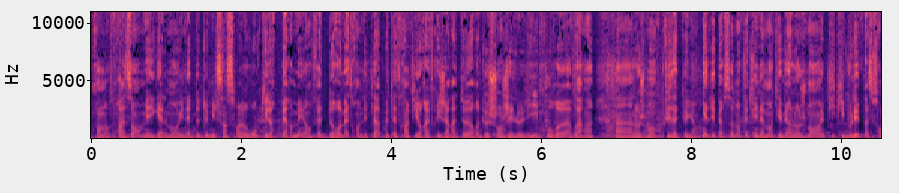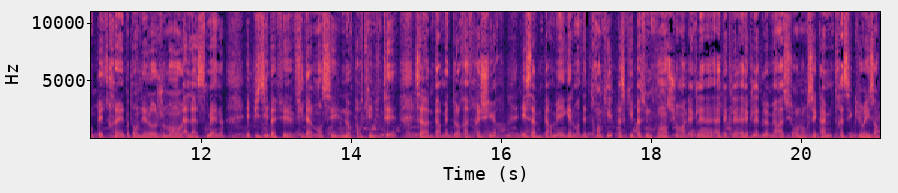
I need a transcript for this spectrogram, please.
pendant trois ans, mais également une aide de 2500 euros qui leur permet en fait de remettre en état peut-être un vieux réfrigérateur, de changer le lit pour euh, avoir un, logement plus accueillant. Il y a des personnes en fait finalement qui avaient un logement et puis qui voulaient pas s'empêtrer dans des logements à la semaine et puis se disent bah, finalement c'est une opportunité, ça va me permettre de le rafraîchir et ça me permet également d'être tranquille parce qu'il passe une convention avec avec l'agglomération. Donc c'est quand même très sécurisant.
